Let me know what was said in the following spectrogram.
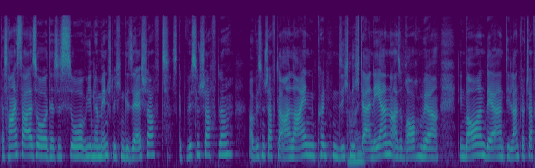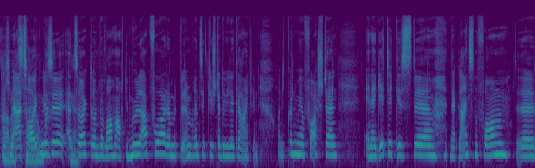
Das heißt also, das ist so wie in der menschlichen Gesellschaft. Es gibt Wissenschaftler, Wissenschaftler allein könnten sich Nein. nicht ernähren. Also brauchen wir den Bauern, der die landwirtschaftlichen Erzeugnisse erzeugt. Ja. Und wir brauchen auch die Müllabfuhr, damit im Prinzip die Städte wieder gereicht werden. Und ich könnte mir vorstellen, Energetik ist äh, in der kleinsten Form, äh,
